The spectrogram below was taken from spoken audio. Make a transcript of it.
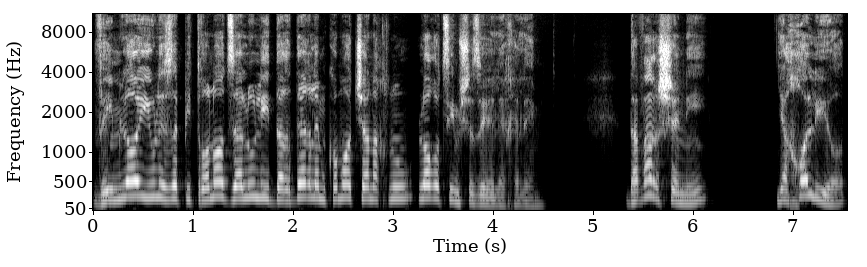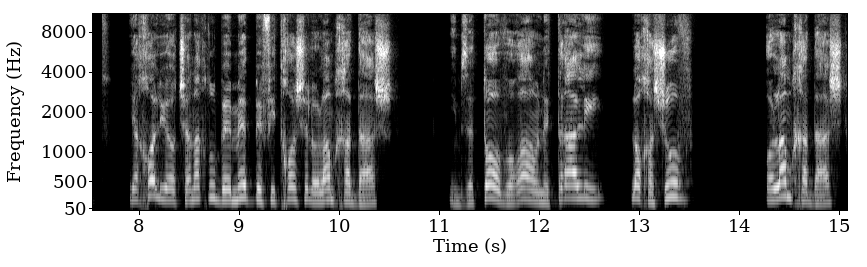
ואם לא יהיו לזה פתרונות, זה עלול להידרדר למקומות שאנחנו לא רוצים שזה ילך אליהם. דבר שני, יכול להיות, יכול להיות שאנחנו באמת בפתחו של עולם חדש, אם זה טוב או רע או ניטרלי, לא חשוב, עולם חדש,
